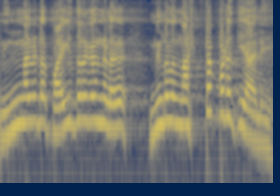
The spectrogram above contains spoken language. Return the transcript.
നിങ്ങളുടെ പൈതൃകങ്ങൾ നിങ്ങൾ നഷ്ടപ്പെടുത്തിയാലേ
